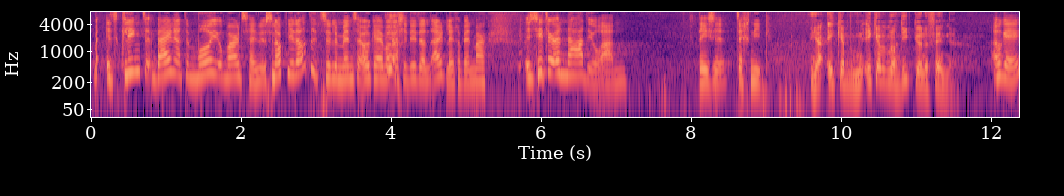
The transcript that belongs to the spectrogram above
Maar het klinkt bijna te mooi om waar te zijn. Snap je dat? Dat zullen mensen ook hebben als je dit aan het uitleggen bent. Maar zit er een nadeel aan? deze techniek? Ja, ik heb, hem, ik heb hem nog niet kunnen vinden. Oké.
